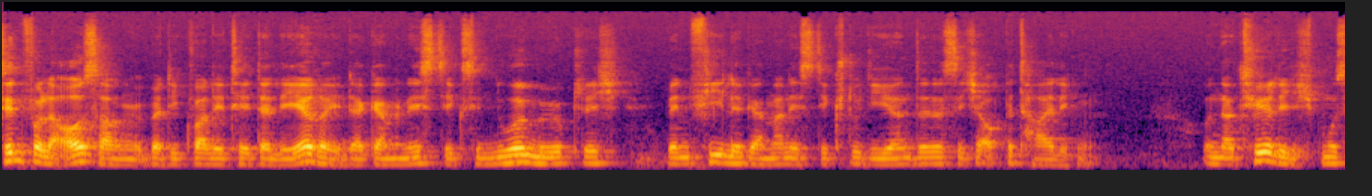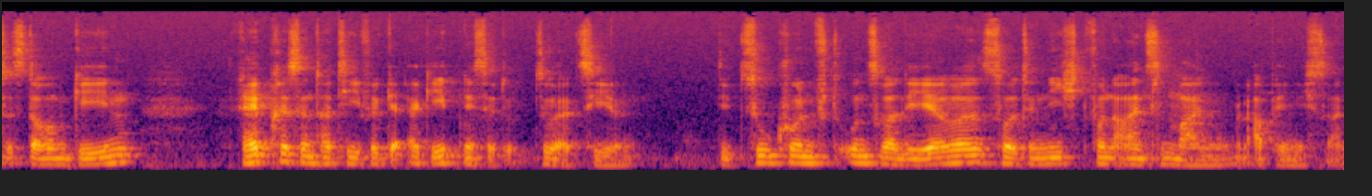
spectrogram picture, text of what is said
Sinnvolle Aussagen über die Qualität der Lehre in der Germanistik sind nur möglich, wenn viele Germanistikstudierende sich auch beteiligen. Und natürlich muss es darum gehen, repräsentative Ergebnisse zu erzielen. Die Zukunft unserer Lehre sollte nicht von Einzelmeinungen abhängig sein.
